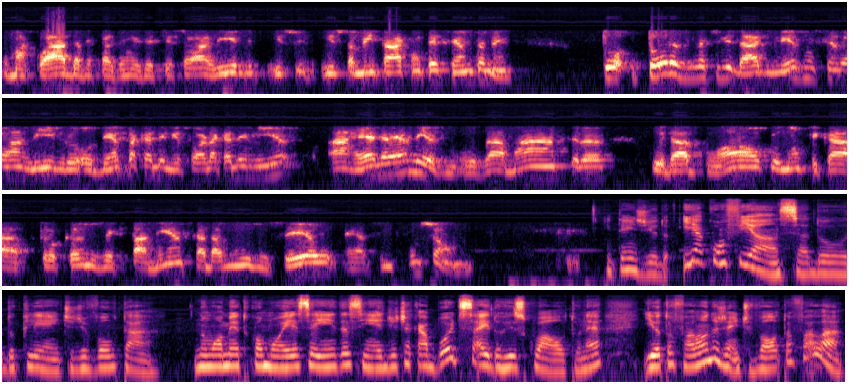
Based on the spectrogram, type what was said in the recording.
uma quadra para fazer um exercício ao ar livre. Isso, isso também está acontecendo também. To, todas as atividades, mesmo sendo ao ar livre ou dentro da academia, fora da academia, a regra é a mesma: usar máscara, cuidado com álcool, não ficar trocando os equipamentos, cada um usa o seu. É assim que funciona. Entendido. E a confiança do, do cliente de voltar? Num momento como esse ainda assim, a gente acabou de sair do risco alto, né? E eu tô falando, gente, volto a falar,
